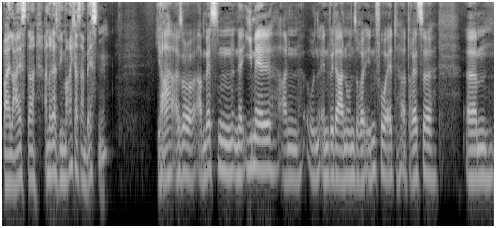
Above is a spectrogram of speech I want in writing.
bei Leister. Andreas, wie mache ich das am besten? Ja, also am besten eine E-Mail an entweder an unsere Info-Adresse ähm,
